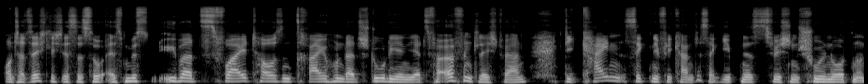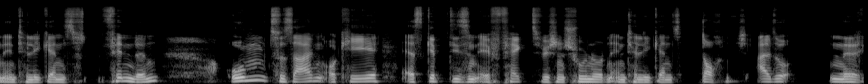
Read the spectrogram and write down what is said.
Und tatsächlich ist es so, es müssten über 2300 Studien jetzt veröffentlicht werden, die kein signifikantes Ergebnis zwischen Schulnoten und Intelligenz finden um zu sagen, okay, es gibt diesen Effekt zwischen Schulnoten und Intelligenz doch nicht. Also eine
